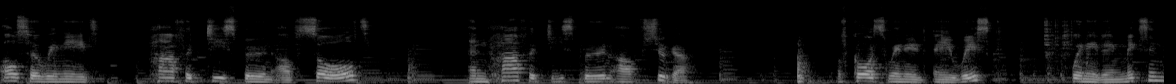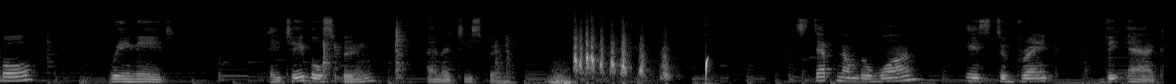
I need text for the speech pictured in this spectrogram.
Also we need half a teaspoon of salt and half a teaspoon of sugar. Of course we need a whisk, we need a mixing bowl, we need a tablespoon and a teaspoon. Step number one is to break the egg.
